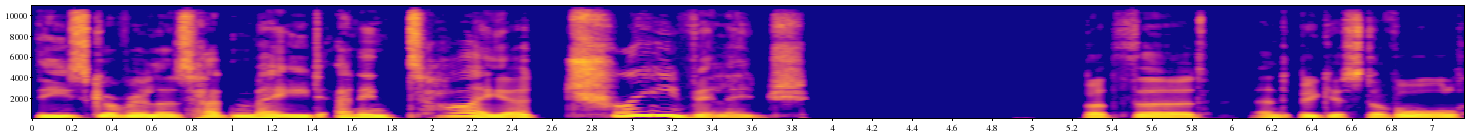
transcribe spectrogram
These gorillas had made an entire tree village. But third, and biggest of all,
